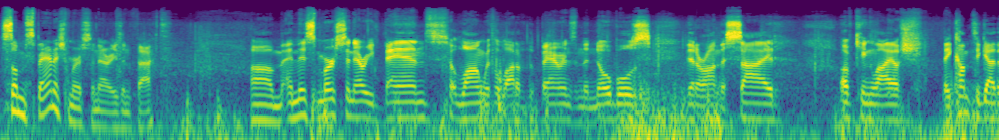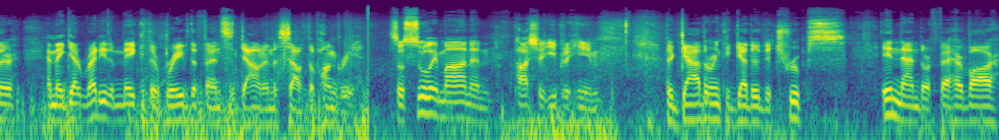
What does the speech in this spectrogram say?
some Spanish mercenaries in fact. Um, and this mercenary band, along with a lot of the barons and the nobles that are on the side of King Lajos, they come together and they get ready to make their brave defense down in the south of Hungary. So Suleiman and Pasha Ibrahim, they're gathering together the troops in Nandor Fehervar.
